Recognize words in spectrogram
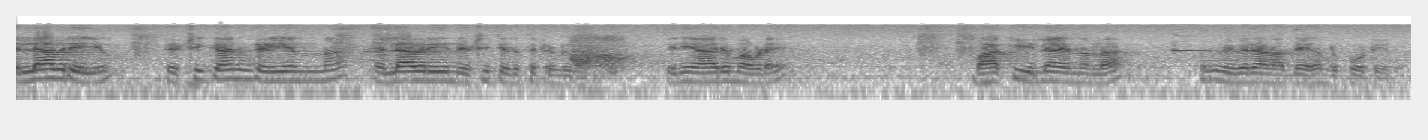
എല്ലാവരെയും രക്ഷിക്കാൻ കഴിയുന്ന എല്ലാവരെയും രക്ഷിച്ചെടുത്തിട്ടുണ്ട്. ഇനി ആരും അവിടെ ബാക്കിയില്ല എന്നുള്ള ഒരു വിവരമാണ് അദ്ദേഹം റിപ്പോർട്ട് ചെയ്തത്.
